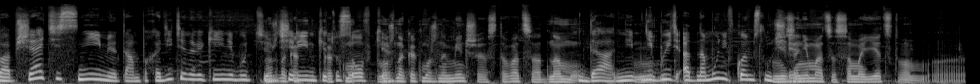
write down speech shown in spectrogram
Пообщайтесь с ними, там, походите на какие-нибудь Нужно как- вечеринки, как мо- тусовки. нужно как можно меньше оставаться одному. Да, не, не Не- быть одному ни в коем случае. Не заниматься самоедством, э,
